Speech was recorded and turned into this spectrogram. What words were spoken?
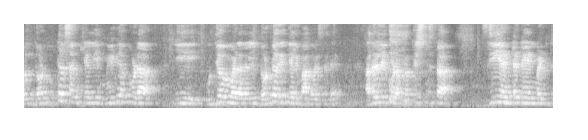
ಒಂದು ದೊಡ್ಡ ಸಂಖ್ಯೆಯಲ್ಲಿ ಮೀಡಿಯಾ ಕೂಡ ಈ ಉದ್ಯೋಗ ಮೇಳದಲ್ಲಿ ದೊಡ್ಡ ರೀತಿಯಲ್ಲಿ ಭಾಗವಹಿಸ್ತಿದೆ. ಅದರಲ್ಲಿ ಕೂಡ ಪ್ರತಿಷ್ಠಿತ ಸಿ ಎಂಟರ್ಟೈನ್ಮೆಂಟ್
